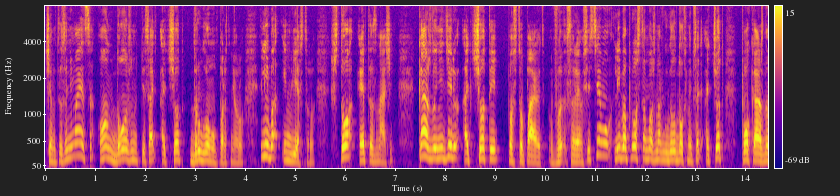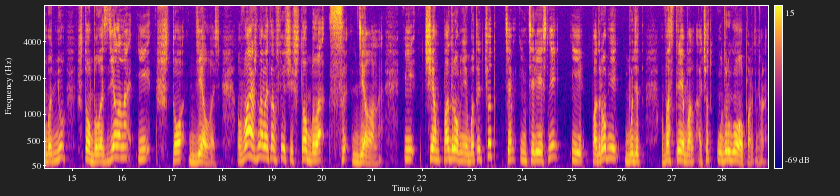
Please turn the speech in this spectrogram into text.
чем-то занимается, он должен писать отчет другому партнеру, либо инвестору. Что это значит? Каждую неделю отчеты поступают в CRM-систему, либо просто можно в Google Doc написать отчет по каждому дню, что было сделано и что делалось. Важно в этом случае, что было сделано. И чем подробнее будет отчет, тем интереснее и подробнее будет востребован отчет у другого партнера.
